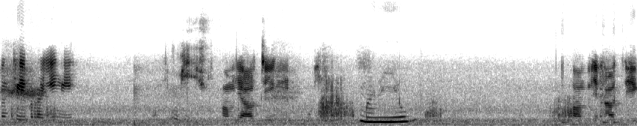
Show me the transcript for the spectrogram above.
มันคลิปอะไรอย่างนี้ความยาวจริงมาเร็วความยาวจริง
